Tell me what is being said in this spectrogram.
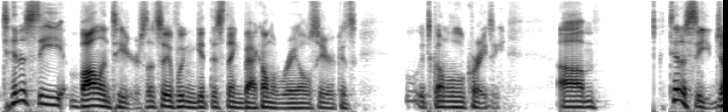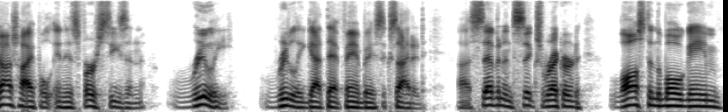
Tennessee Volunteers. Let's see if we can get this thing back on the rails here because it's gone a little crazy. Um, Tennessee, Josh Heupel in his first season really, really got that fan base excited. Uh, seven and six record, lost in the bowl game.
